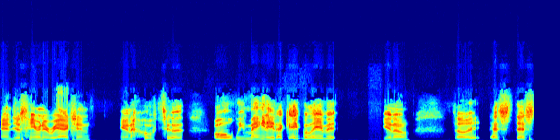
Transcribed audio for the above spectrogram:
and just hearing their reaction, you know, to oh, we made it! I can't believe it, you know. So it, that's that's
